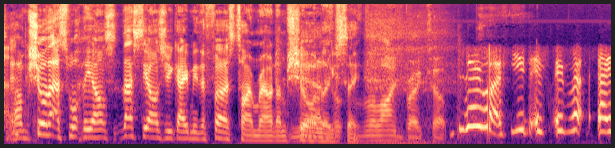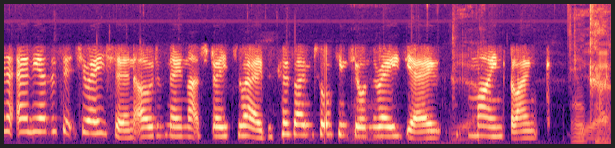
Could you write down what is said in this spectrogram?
Well. I'm sure that's what the answer. That's the answer you gave me the first time round. I'm sure, Yeah, Lucy. The, line broke up. Do you know what? If you if, if in any other situation, I would have known that straight away because I'm talking to you on the radio. Mind blank. Okay. Yeah.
